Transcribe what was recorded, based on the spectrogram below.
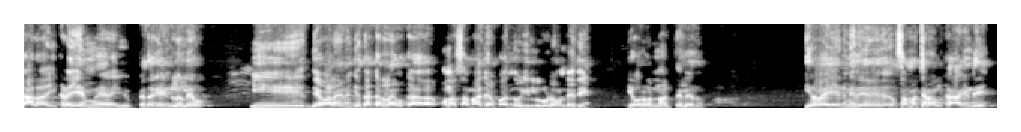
చాలా ఇక్కడ ఏం పెద్దగా ఇండ్లు లేవు. ఈ దేవాలయానికి దగ్గరలో ఒక మన సమాజ బంధు ఇల్లు కూడా ఉండేది. ఎవరు నాకు తెలియదు. ఇరవై ఎనిమిది సంవత్సరాలు కాయింది.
